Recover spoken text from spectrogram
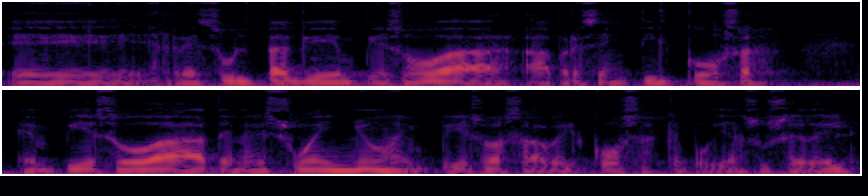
eh, resulta que empiezo a, a presentir cosas empiezo a tener sueños, empiezo a saber cosas que podían suceder,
